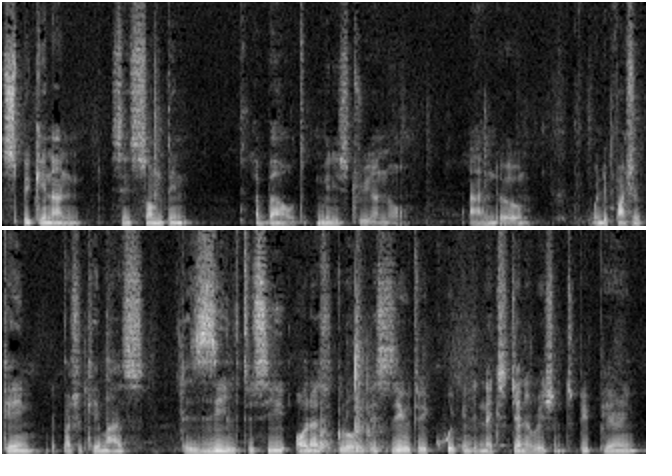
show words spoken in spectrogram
speaking and saying something about ministry and all. And um, when the passion came, the passion came as the zeal to see others grow, the zeal to equipping the next generation, to be preparing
